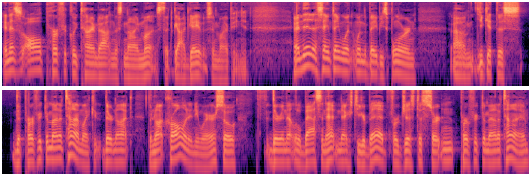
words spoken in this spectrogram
And this is all perfectly timed out in this nine months that god gave us in my opinion. And then the same thing when, when the baby's born um, you get this the perfect amount of time. Like they're not they're not crawling anywhere. So they're in that little bassinet next to your bed for just a certain perfect amount of time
